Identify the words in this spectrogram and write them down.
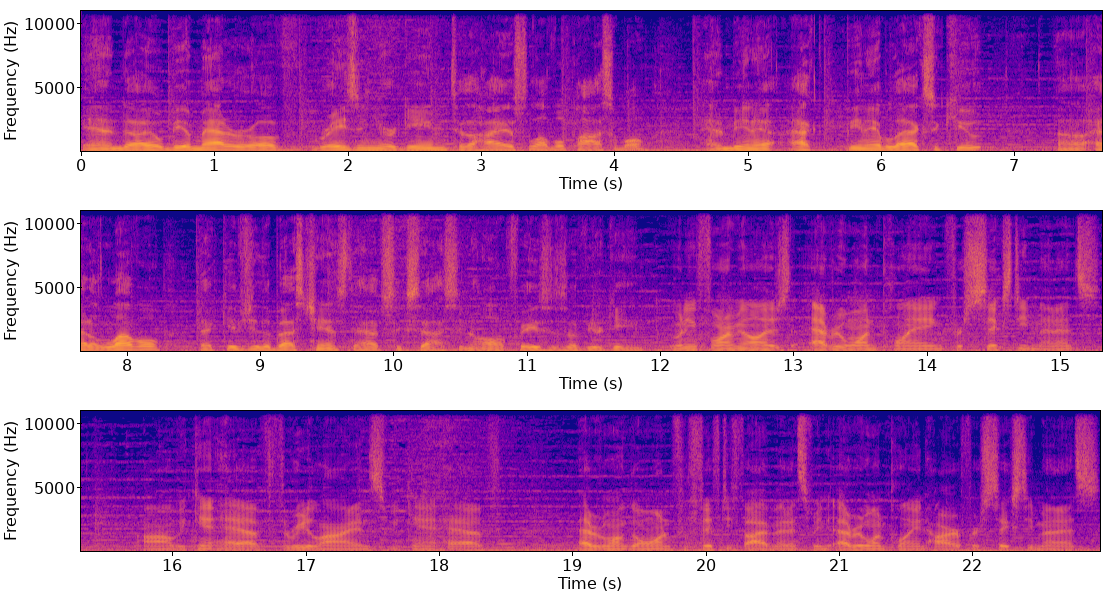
and uh, it'll be a matter of raising your game to the highest level possible and being, a, being able to execute uh, at a level that gives you the best chance to have success in all phases of your game. Winning formula is everyone playing for 60 minutes. Uh, we can't have three lines. We can't have everyone going for 55 minutes. We need everyone playing hard for 60 minutes,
